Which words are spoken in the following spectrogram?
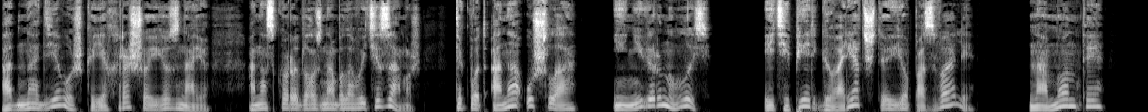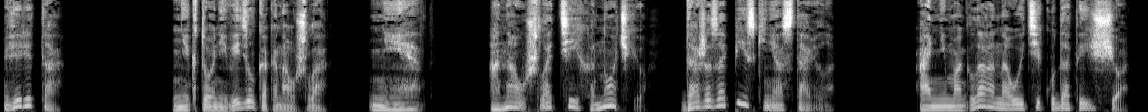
Одна девушка, я хорошо ее знаю, она скоро должна была выйти замуж. Так вот, она ушла и не вернулась. И теперь говорят, что ее позвали на Монте Верита. Никто не видел, как она ушла? Нет. Она ушла тихо, ночью, даже записки не оставила. А не могла она уйти куда-то еще?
